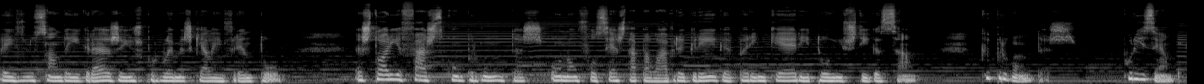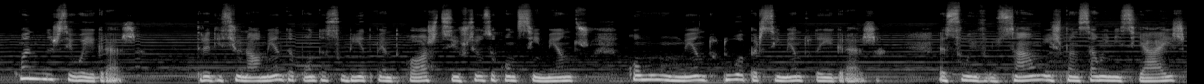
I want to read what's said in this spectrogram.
a evolução da Igreja e os problemas que ela enfrentou. A história faz-se com perguntas, ou não fosse esta a palavra grega para inquérito ou investigação. Que perguntas? Por exemplo, quando nasceu a Igreja? Tradicionalmente aponta-se o dia de Pentecostes e os seus acontecimentos como um momento do aparecimento da Igreja. A sua evolução e expansão iniciais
